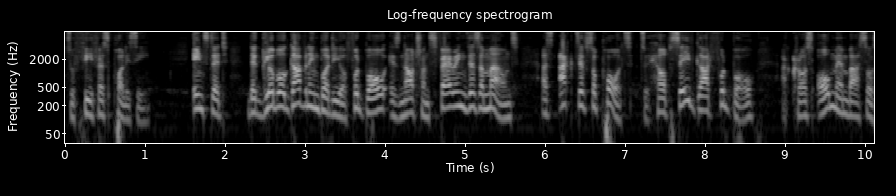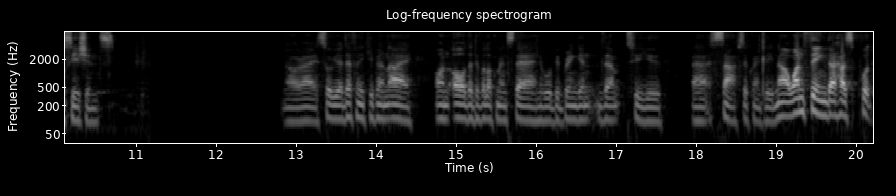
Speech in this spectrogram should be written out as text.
to FIFA's policy. Instead, the global governing body of football is now transferring this amount as active support to help safeguard football across all member associations. All right, so we are definitely keeping an eye on all the developments there and we'll be bringing them to you uh, subsequently. Now, one thing that has put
